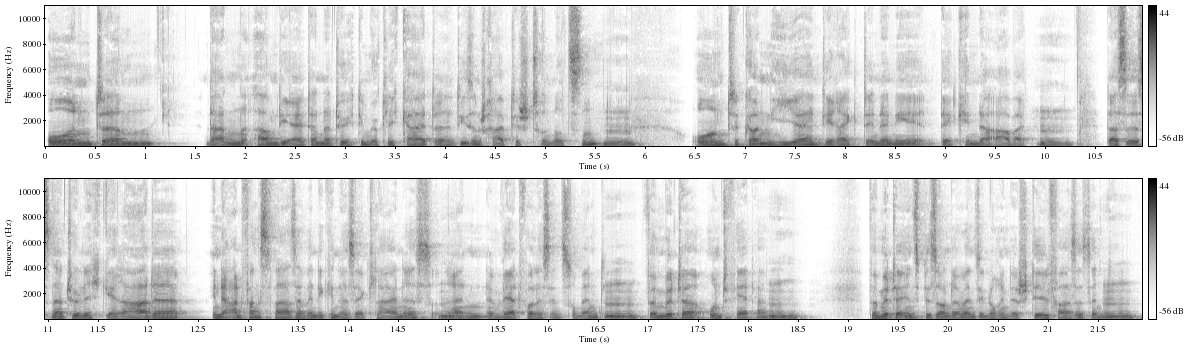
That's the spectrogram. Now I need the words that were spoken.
Und ähm, dann haben die Eltern natürlich die Möglichkeit, äh, diesen Schreibtisch zu nutzen. Mhm. Und können hier direkt in der Nähe der Kinder arbeiten. Mhm. Das ist natürlich gerade in der Anfangsphase, wenn die Kinder sehr klein ist, Mhm. ein wertvolles Instrument für Mütter und Väter. Mhm. Für Mütter insbesondere, wenn sie noch in der Stillphase sind. Da Mhm.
